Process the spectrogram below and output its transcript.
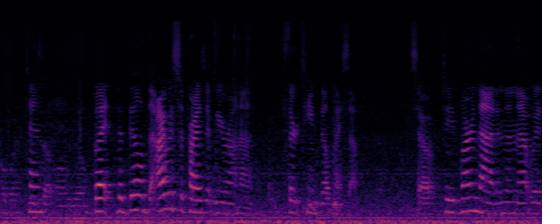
Probably. Is 10? that long ago? But the build, I was surprised that we were on a 13 build myself. So to learn that, and then that would,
